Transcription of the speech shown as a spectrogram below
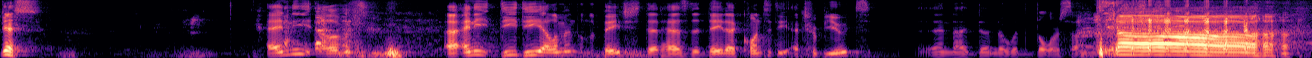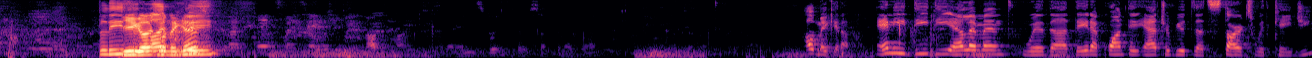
Yes. any element, uh, any DD element on the page that has the data quantity attribute, and I don't know what the dollar sign is. Ah. Please You guys enlighten wanna guess? I'll make it up. Any DD element with a data quantity attribute that starts with kg.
